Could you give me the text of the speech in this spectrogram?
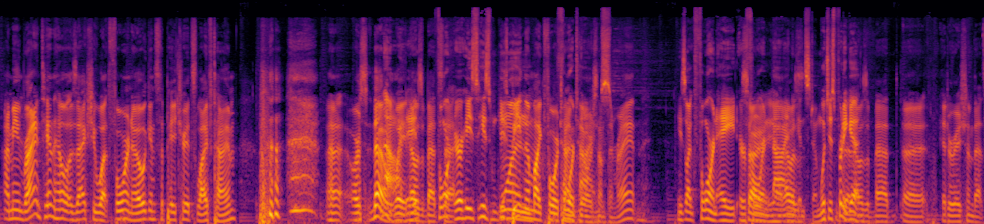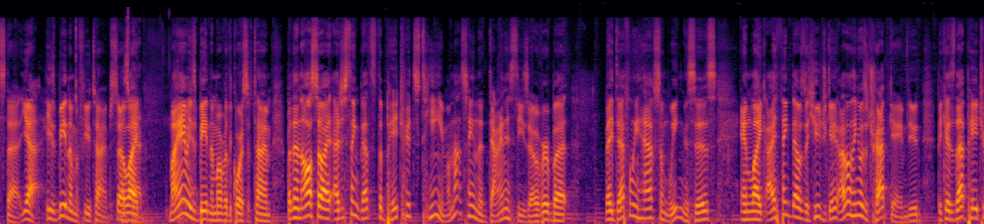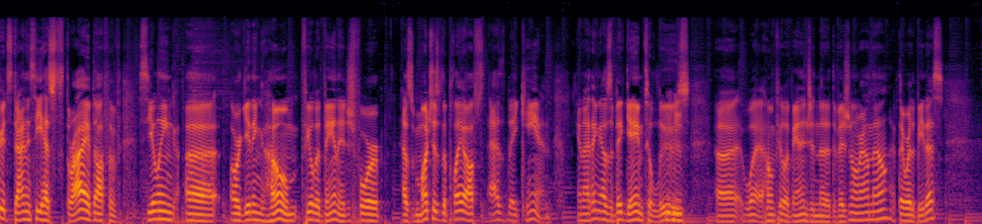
I mean, Ryan Tannehill is actually what four and zero against the Patriots lifetime. uh, or no, No, wait, dude. that was a bad Four, stat. Or he's he's He's beaten them like four, four times, or something, right? He's like four and eight or Sorry, four and yeah, nine was- against him, which is pretty that, good. That was a bad uh, iteration of that stat. Yeah, he's beaten them a few times. So That's like bad. Miami's beaten them over the course of time. But then also, I, I just think that's the Patriots team. I'm not saying the dynasty's over, but they definitely have some weaknesses. And like I think that was a huge game. I don't think it was a trap game, dude, because that Patriots dynasty has thrived off of sealing uh, or getting home field advantage for as much as the playoffs as they can. And I think that was a big game to lose uh, what home field advantage in the divisional round now if they were to beat us.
